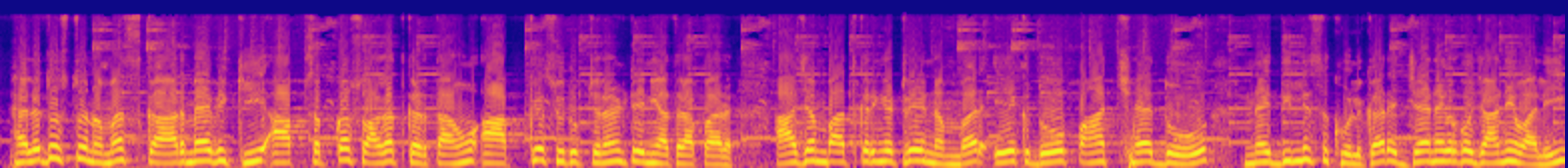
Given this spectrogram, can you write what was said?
हेलो दोस्तों, नमस्कार। मैं विकी आप सबका स्वागत करता हूँ आपके यूट्यूब चैनल ट्रेन यात्रा पर। आज हम बात करेंगे ट्रेन नंबर एक दो पाँच छः दो, नई दिल्ली से खुलकर जयनगर को जाने वाली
